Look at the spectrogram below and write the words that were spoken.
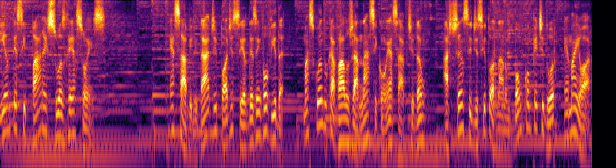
e antecipar as suas reações. Essa habilidade pode ser desenvolvida, mas quando o cavalo já nasce com essa aptidão, a chance de se tornar um bom competidor é maior.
